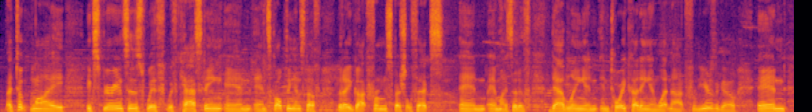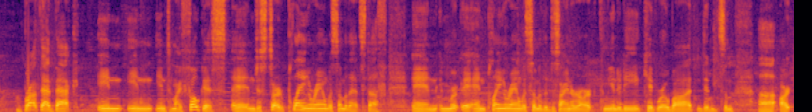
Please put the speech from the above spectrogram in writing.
I took my experiences with, with casting and, and sculpting and stuff that I got from special effects and, and my sort of dabbling in, in toy cutting and whatnot from years ago and brought that back in, in into my focus and just started playing around with some of that stuff and and playing around with some of the designer art community. Kidrobot did some uh, art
